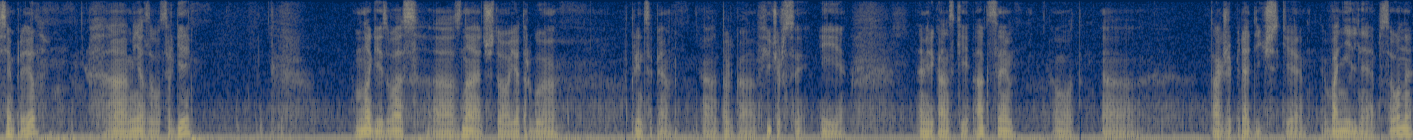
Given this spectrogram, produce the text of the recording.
Всем привет! А, Меня зовут Сергей. Многие из вас а, знают, что я торгую, в принципе, а, только фьючерсы и американские акции. Вот. Также периодически ванильные опционы.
